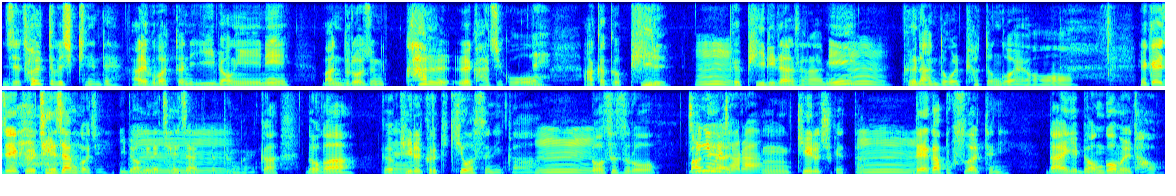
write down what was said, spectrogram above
이제 설득을 시키는데 알고 봤더니 이 명인이 만들어준 칼을 가지고 네. 아까 그 빌, 음. 그 빌이라는 사람이 음. 그 난동을 폈던 거예요. 그러니까 이제 그 제자인 거지. 이 명인의 음. 제자였던 거. 그러니까 너가 그 네. 비를 그렇게 키웠으니까 음. 너 스스로 책임을 져라. 음, 기회를 주겠다. 음. 내가 복수할 테니 나에게 명검을 다오.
